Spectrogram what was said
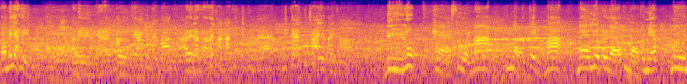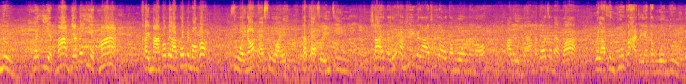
ก็ไม่อยากเห็นอะไรอย่างเงี้ยเอแล้วอมีแกล้งยังไงบ้างคะอะไรนะคะ ในฐานะที่เป็นคุณแม่มีแกล้งผู้ชายยังไงคะดีลูกแผลสวยมาก คุณหมอเก่งมาก แม่เลือกให้แล้ว คุณหมอคนเนี้ย มือหนึ่งละเอียดมากเย็บละเอียดมาก ใครมาก็เวลาก้มไปมองก็สวยเนาะแผลสวย แต่แผลสวยจริงๆใช่แต่ด้วยความที่เวลาที่เรากังวลนะเนาะอะไรอย่างเงี้ยมันก็จะแบบว่า เวลาคนพูดก็อาจจะยังกังวลอยู่อะไร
